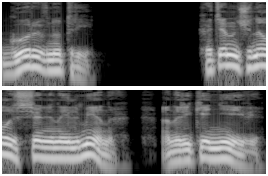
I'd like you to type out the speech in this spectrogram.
Горы внутри. Хотя начиналось все не на Ильменах, а на реке Нейве.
